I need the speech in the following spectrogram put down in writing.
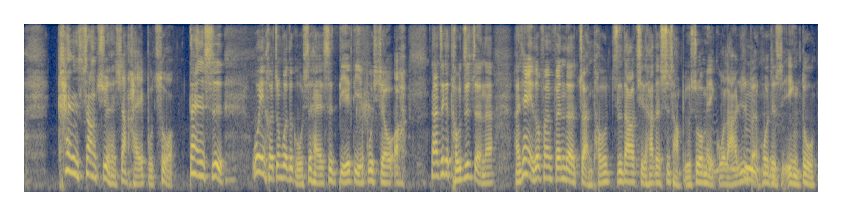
看上去很像还不错，但是为何中国的股市还是喋喋不休啊？那这个投资者呢，好像也都纷纷的转投资到其他的市场，比如说美国啦、日本或者是印度。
